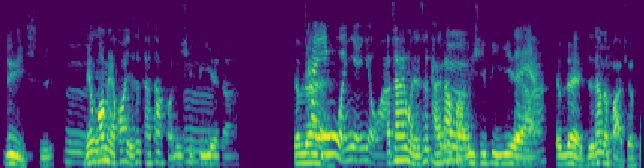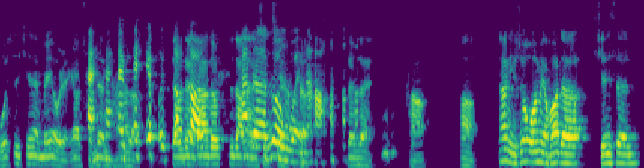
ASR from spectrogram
律师，嗯，连王美花也是台大法律系毕业的，对不对？蔡英文也有啊，蔡英文也是台大法律系毕业啊，对不对？只是他的法学博士现在没有人要承认他了，对不对？大家都知道他的论文了，对不对？好啊。那你说王美花的先生，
